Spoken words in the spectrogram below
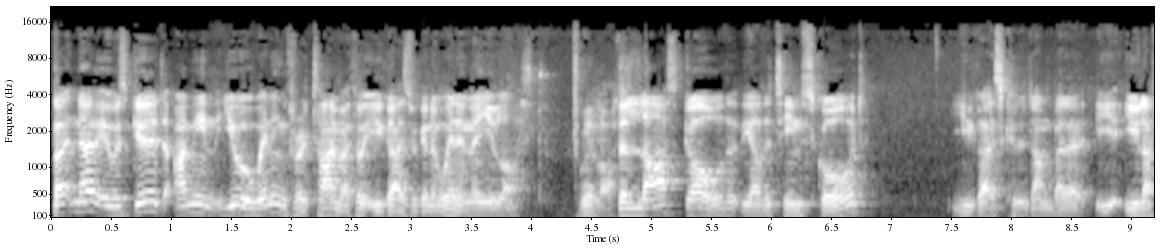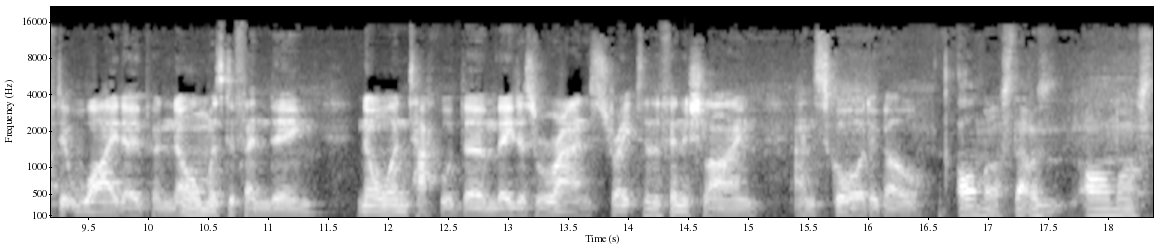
But no, it was good. I mean, you were winning for a time. I thought you guys were going to win and then you lost. We lost. The last goal that the other team scored, you guys could have done better. You, you left it wide open. No one was defending. No one tackled them. They just ran straight to the finish line and scored a goal. Almost. That was almost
